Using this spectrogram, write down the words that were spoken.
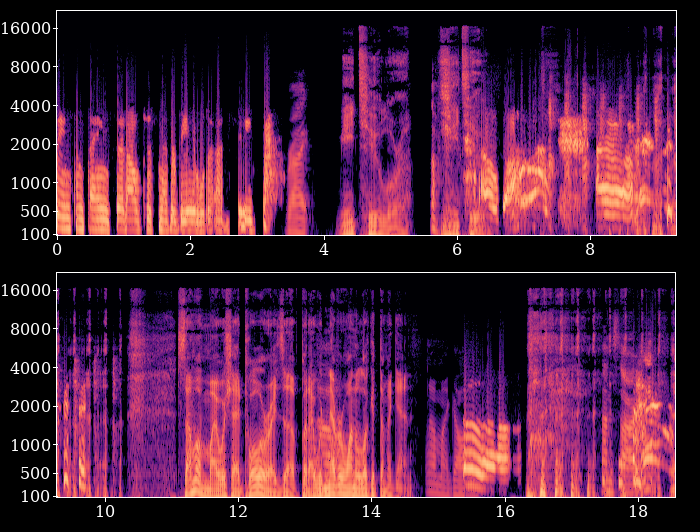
seen some things that I'll just never be able to unsee. Right. Me too, Laura. Oh, Me too. Oh, God. uh, Some of them I wish I had Polaroids of, but I would Oh. never want to look at them again. oh my god. uh, I'm sorry. You,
